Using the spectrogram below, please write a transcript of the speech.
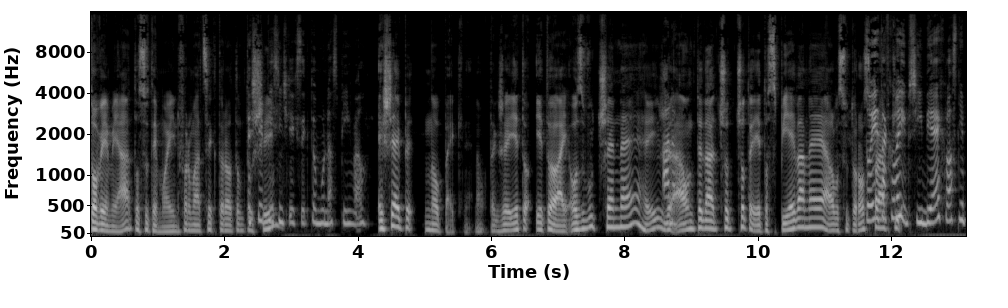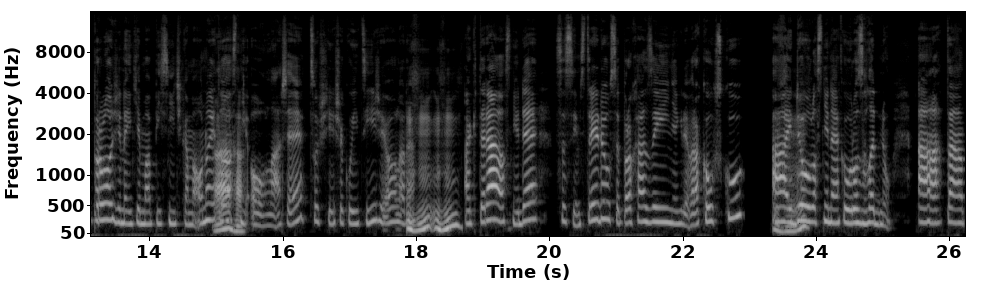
To viem ja, to sú tie moje informácie, ktoré o tom tuším. Ešte písničky si k tomu naspíval. Ešte aj, pe- no pekne, no. Takže je to, je to aj ozvučené, hej, že a on teda, čo, čo to je, je to spievané, alebo sú to rozprávky? To je takový příběh vlastně proložený těma písničkama. Ono je to Aha. vlastně o Laře, což je šokující, že jo, Lara. Uh-huh, uh-huh. A která vlastně jde se svým strejdou, se procházejí někde v Rakousku a uh-huh. jdou vlastně na nějakou rozhlednu. A ta,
